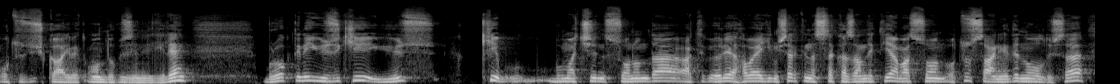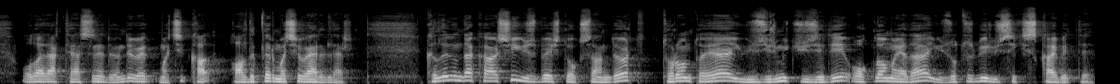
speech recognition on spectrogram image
33 galibiyet 19 yenilgiyle. Brooklyn'e 102-100 ki bu maçın sonunda artık öyle havaya girmişler ki nasıl kazandık diye ama son 30 saniyede ne olduysa olaylar tersine döndü ve maçı aldıkları maçı verdiler. Cleveland'a karşı 105-94, Toronto'ya 123-107, Oklahoma'ya da 131-108 kaybetti.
